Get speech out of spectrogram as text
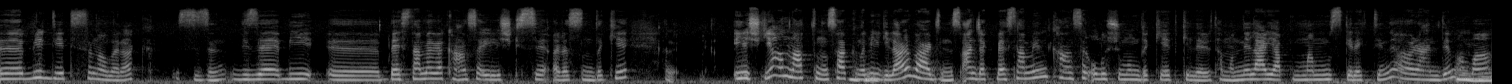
Ee, bir diyetisyen olarak sizin bize bir e, beslenme ve kanser ilişkisi arasındaki hani, ilişkiyi anlattınız, hakkında bilgiler verdiniz. Ancak beslenmenin kanser oluşumundaki etkileri tamam neler yapmamız gerektiğini öğrendim ama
